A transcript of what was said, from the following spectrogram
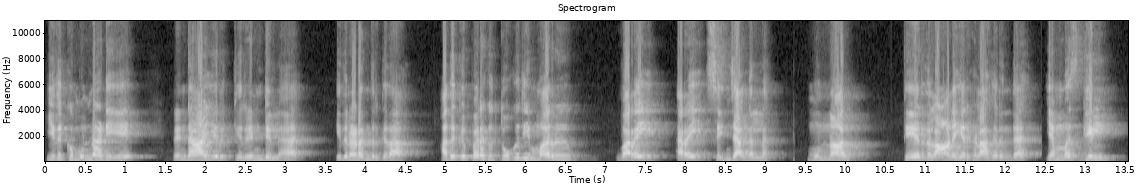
இதுக்கு முன்னாடி ரெண்டாயிரத்தி ரெண்டில் இது நடந்திருக்குதா? அதுக்கு பிறகு தொகுதி மறு வரை அறை செஞ்சாங்கல்ல. முன்னாள் தேர்தல் ஆணையர்களாக இருந்த எம்எஸ் கில்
